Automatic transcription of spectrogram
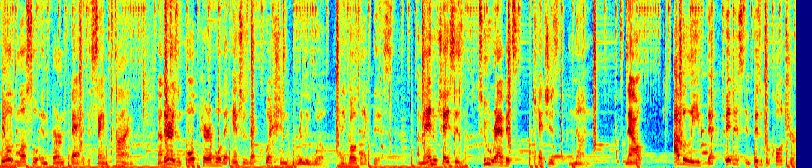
build muscle and burn fat at the same time? Now, there is an old parable that answers that question really well, and it goes like this A man who chases two rabbits catches none. Now, I believe that fitness and physical culture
